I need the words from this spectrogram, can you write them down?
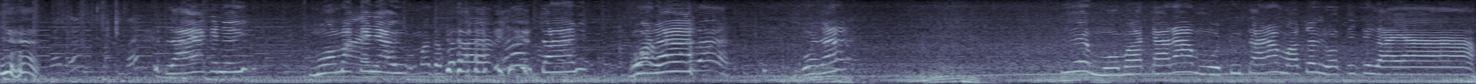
ભાઈ લાયા કે નહીં? મોમાં કઈ આવ્યું તાર બોલા બોલા એ મોમા તારા મોટું તારા માટે લોટી લાયા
